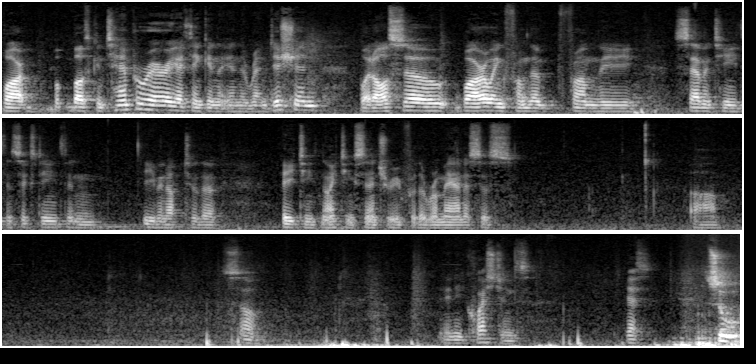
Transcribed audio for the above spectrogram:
bar- b- both contemporary, I think, in the, in the rendition, but also borrowing from the, from the 17th and 16th and even up to the 18th, 19th century for the Romanticists. Um, so, any questions? Yes? So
